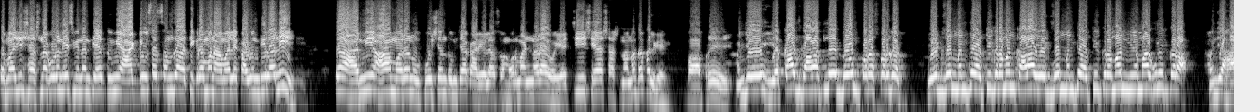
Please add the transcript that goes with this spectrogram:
तर माझी शासनाकडून हेच विनंती आहे तुम्ही आठ दिवसात समजा अतिक्रमण आम्हाला काढून दिला नाही तर आम्ही हा मरण उपोषण तुमच्या कार्यालयासमोर मांडणार आहोत याची शासनानं दखल घ्यावी. बापरे म्हणजे एकाच गावातले दोन परस्पर गट एक जण म्हणते अतिक्रमण काढा एक जण म्हणते अतिक्रमण नियमावलीत करा. म्हणजे हा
